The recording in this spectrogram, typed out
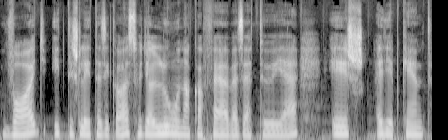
vagy itt is létezik az, hogy a lónak a felvezetője, és egyébként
